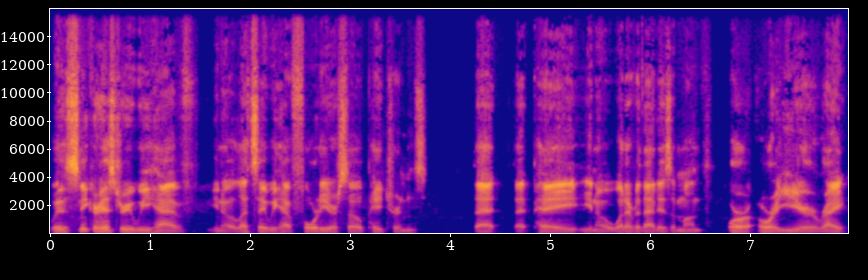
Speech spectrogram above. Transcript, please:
With sneaker history, we have you know let's say we have forty or so patrons that that pay you know whatever that is a month or or a year, right?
